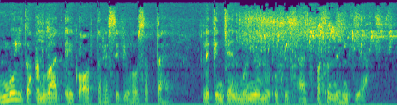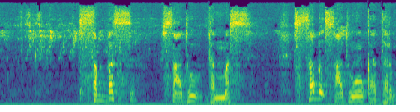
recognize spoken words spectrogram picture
मूल का अनुवाद एक और तरह से भी हो सकता है, लेकिन जैन मुनियों ने उसे शायद पसंद नहीं किया। सबस साधु धम्मस सब साधुओं का धर्म।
